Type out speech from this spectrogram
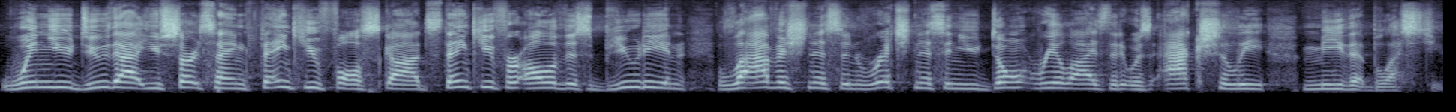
when you do that, you start saying, Thank you, false gods. Thank you for all of this beauty and lavishness and richness. And you don't realize that it was actually me that blessed you.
